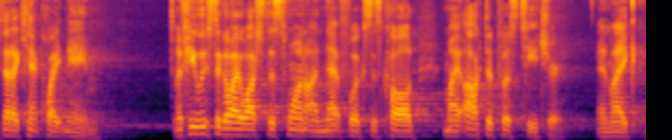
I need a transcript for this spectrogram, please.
that I can't quite name. A few weeks ago, I watched this one on Netflix. It's called My Octopus Teacher. And like,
